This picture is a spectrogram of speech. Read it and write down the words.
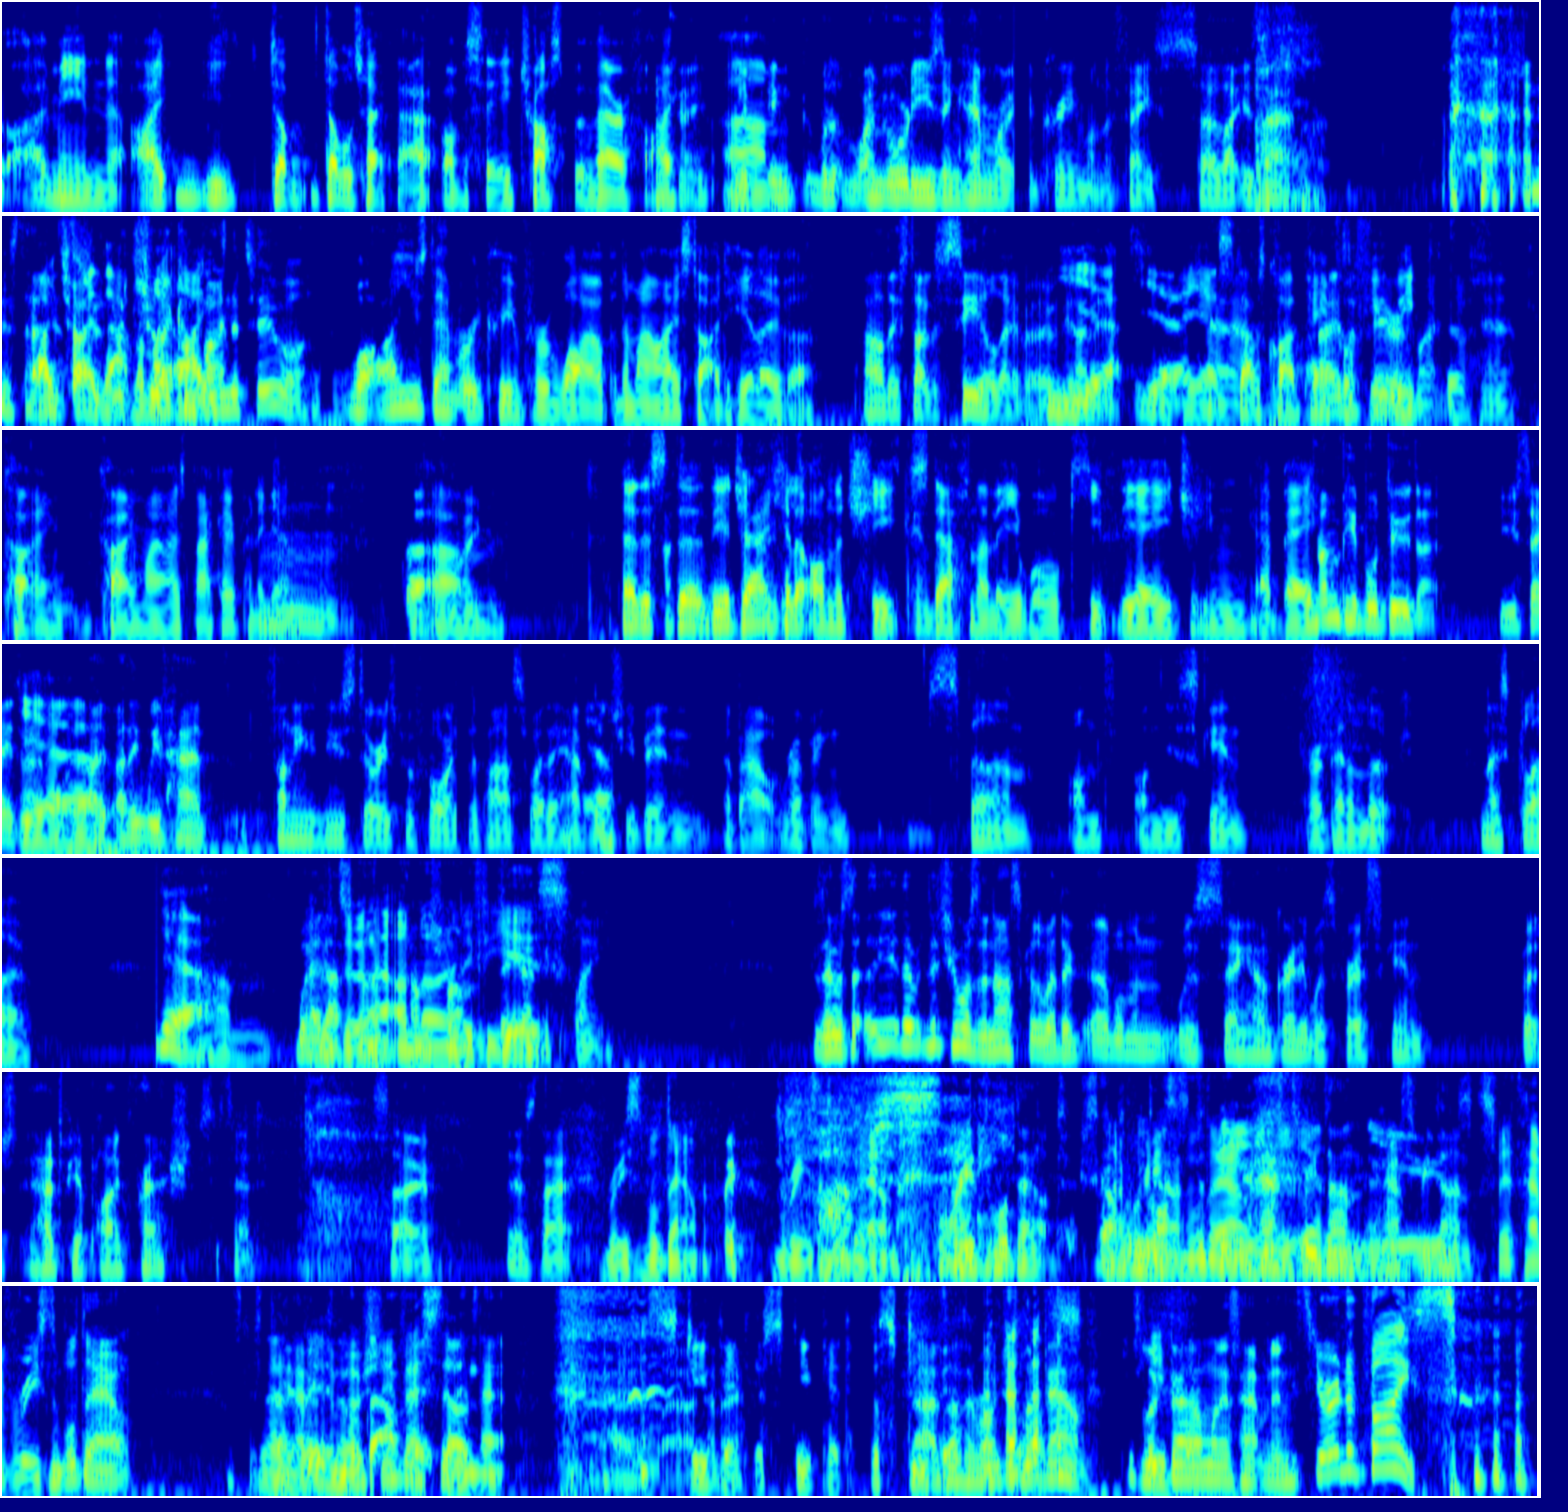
I mean, I you dou- double check that. Obviously, trust but verify. Okay. Um, in- I'm already using hemorrhoid cream on the face. So like, is that? and is that? I tried should, that, but Should I my eyes- combine the two, or well, I used the hemorrhoid cream for a while, but then my eyes started to heal over. oh, they started to seal over? Yeah, eyelids? yeah, yeah. So that was quite a painful a few fear of weeks of yeah. cutting cutting my eyes back open again. Mm. But Like um, no, this the the ejaculate on the cheeks skin. definitely will keep the aging at bay. Some people do that. You say that. Yeah. I, I think we've had funny news stories before in the past where they have Yeah. literally been about rubbing sperm on on your skin for a better look, nice glow. Yeah, Um, where been that doing sperm that unknowingly from, for they don't years. explain. Because there was yeah, there literally was an article where the a woman was saying how great it was for her skin, but it had to be applied fresh. She said. So there's that. Reasonable doubt. Reasonable doubt. Reasonable doubt. got reasonable doubt. It has to be done. It has to be done. Smith have reasonable doubt. Just No, don't get emotionally doubt, it invested in that. Don't stupid. You're stupid. You're Nah, stupid. There's nothing wrong. Just look down. Just look Stupid. down when it's happening. It's your own advice.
